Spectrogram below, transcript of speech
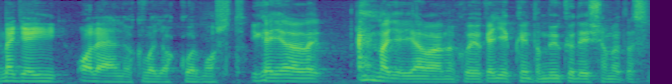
Megyei alelnök vagy akkor most. Igen, jelenleg megyei alelnök vagyok. Egyébként a működésemet ez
